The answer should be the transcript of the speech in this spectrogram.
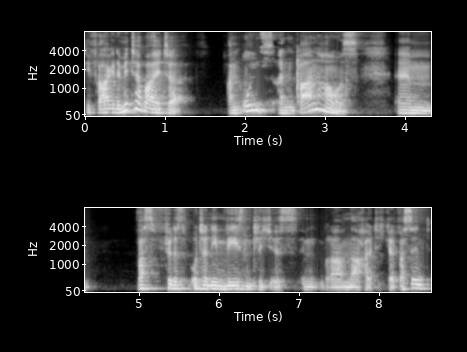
die Frage der Mitarbeiter an uns, an Bahnhaus? Ähm, was für das Unternehmen wesentlich ist im Rahmen Nachhaltigkeit. Was sind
